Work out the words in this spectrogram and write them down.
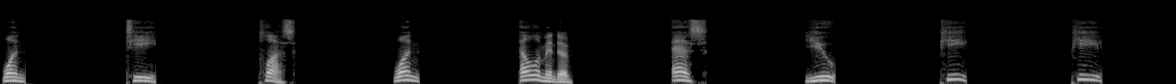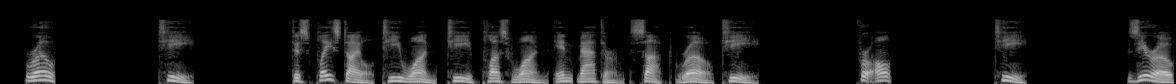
one t plus one element of s u p p rho t Display style t one t plus one in mathrm sup rho t for all t zero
